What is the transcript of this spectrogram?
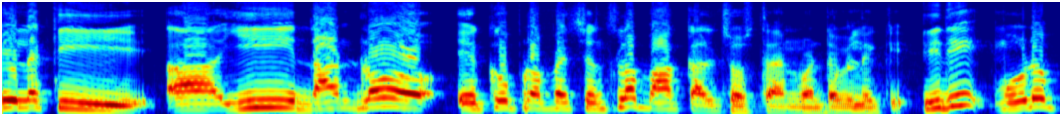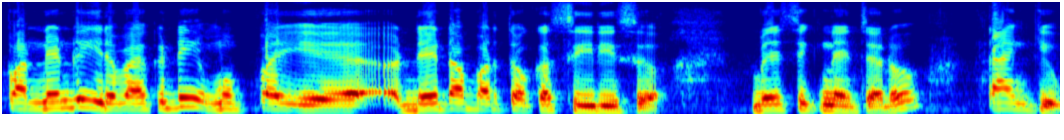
వీళ్ళకి ఈ దాంట్లో ఎక్కువ ప్రొఫెషన్స్లో బాగా కలిసి వస్తాయి అనమాట వీళ్ళకి. ఇది మూడు పన్నెండు ఇరవై ఒకటి ముప్పై డేట్ ఆఫ్ బర్త్ ఒక series basic nature thank you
